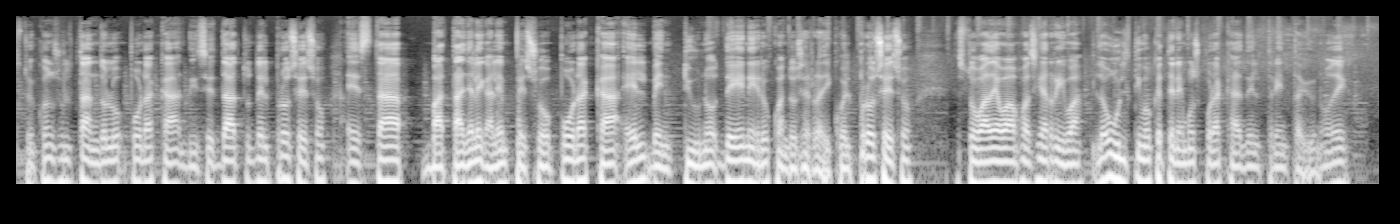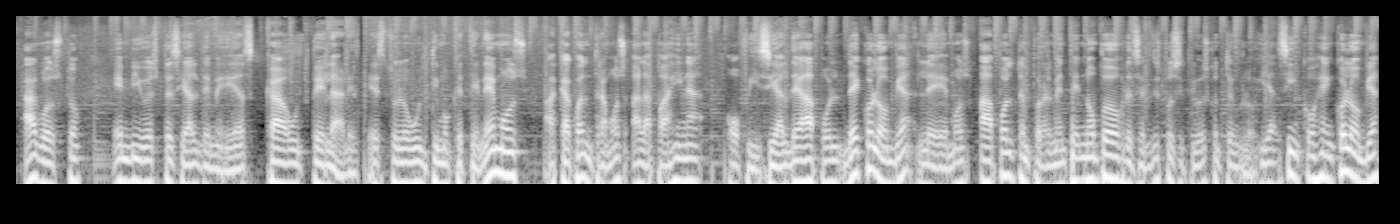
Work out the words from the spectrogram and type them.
Estoy consultándolo por acá, dice datos del proceso. Esta batalla legal empezó por acá el 21 de enero cuando se radicó el proceso. Esto va de abajo hacia arriba. Lo último que tenemos por acá es del 31 de agosto, envío especial de medidas cautelares. Esto es lo último que tenemos. Acá cuando entramos a la página oficial de Apple de Colombia, leemos Apple temporalmente no puede ofrecer dispositivos con tecnología 5G en Colombia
